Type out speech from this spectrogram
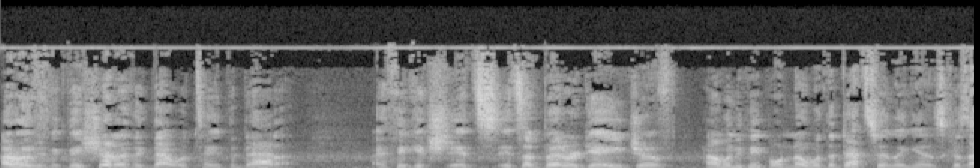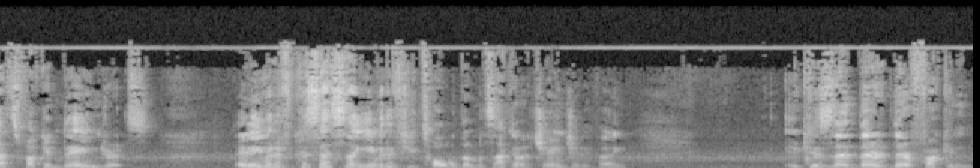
I don't even think they should. I think that would taint the data. I think it's it's it's a better gauge of how many people know what the debt ceiling is because that's fucking dangerous. And even if because that's the thing, even if you told them, it's not going to change anything because they're they're, they're fucking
